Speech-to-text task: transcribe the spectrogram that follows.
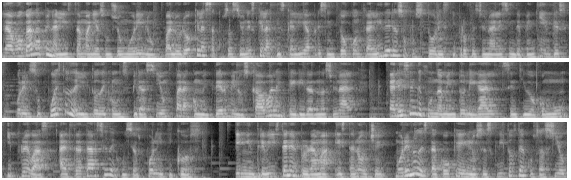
La abogada penalista María Asunción Moreno valoró que las acusaciones que la Fiscalía presentó contra líderes opositores y profesionales independientes por el supuesto delito de conspiración para cometer menoscabo a la integridad nacional carecen de fundamento legal, sentido común y pruebas al tratarse de juicios políticos. En entrevista en el programa Esta Noche, Moreno destacó que en los escritos de acusación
